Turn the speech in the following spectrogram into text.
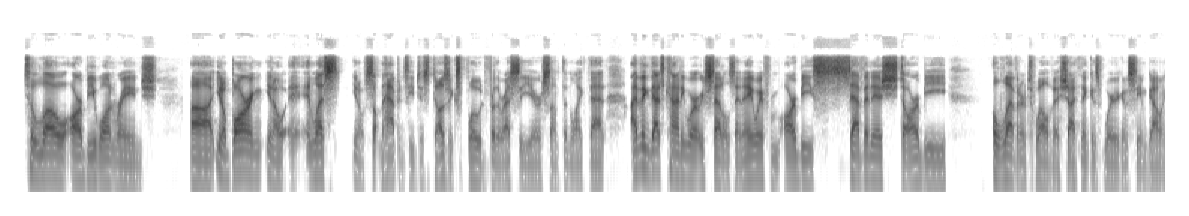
to low RB one range. Uh, you know, barring you know, unless you know something happens, he just does explode for the rest of the year or something like that. I think that's kind of where he settles in, anyway, from RB seven ish to RB eleven or twelve ish. I think is where you're going to see him going.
